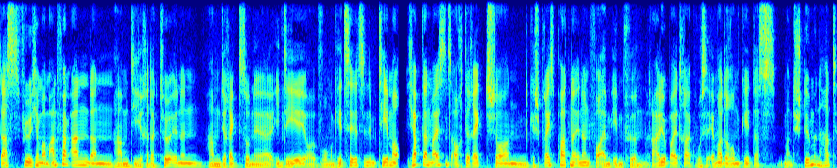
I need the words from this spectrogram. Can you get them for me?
Das führe ich immer am Anfang an, dann haben die RedakteurInnen haben direkt so eine Idee, worum geht es jetzt in dem Thema. Ich habe dann meistens auch direkt schon GesprächspartnerInnen, vor allem eben für einen Radiobeitrag, wo es ja immer darum geht, dass man Stimmen hat,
